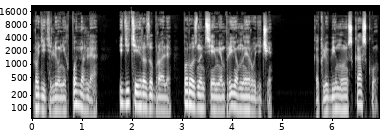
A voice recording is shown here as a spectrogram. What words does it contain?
Родители у них померли, и детей разубрали, по розным семьям приемные родичи. Как любимую сказку,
